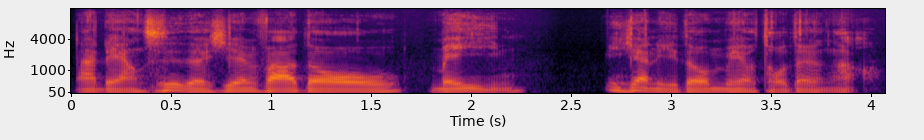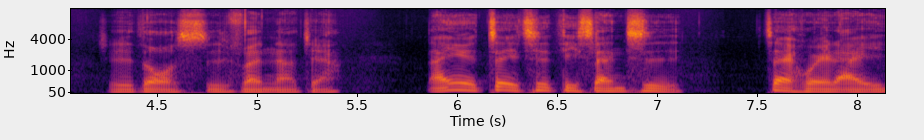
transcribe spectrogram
那两次的先发都没赢，印象里都没有投的很好，就是都有失分啊这样。那因为这次第三次再回来，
